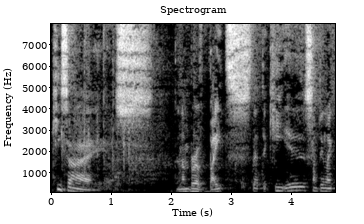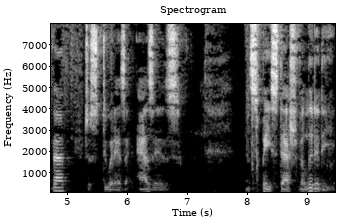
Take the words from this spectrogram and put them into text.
Key size, the number of bytes that the key is, something like that. Just do it as, as is. And space dash validity,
